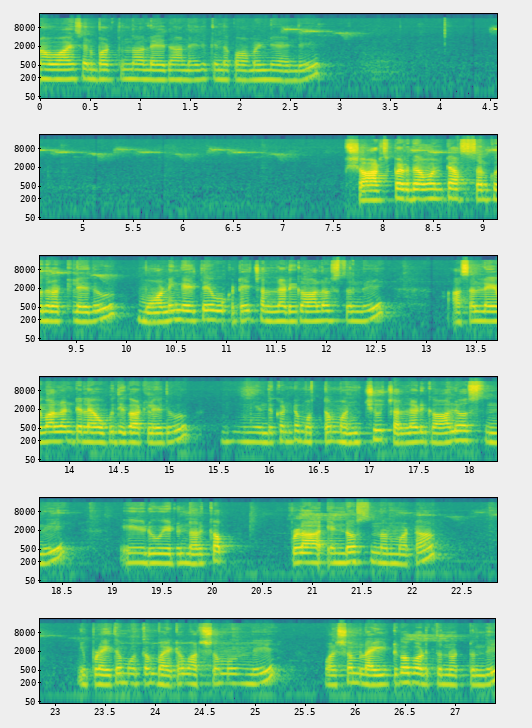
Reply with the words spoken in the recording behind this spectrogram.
నా వాయిస్ వినపడుతుందా లేదా అనేది కింద కామెంట్ చేయండి. షార్ట్స్ పెడదామంటే అస్సలు కుదరట్లేదు. మార్నింగ్ అయితే ఒకటే చల్లడి గాలి వస్తుంది. అసలు లేవాలంటే లేవబుద్ధి కావట్లేదు. ఎందుకంటే మొత్తం మంచు చల్లడి గాలి వస్తుంది. ఏడు ఏడున్నరకి ఇప్పుడు ఎండ వస్తుందన్నమాట. ఇప్పుడైతే మొత్తం బయట వర్షం ఉంది. వర్షం లైట్గా పడుతున్నట్టుంది.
